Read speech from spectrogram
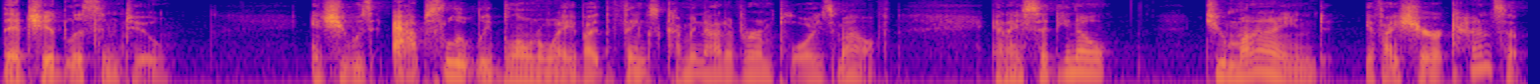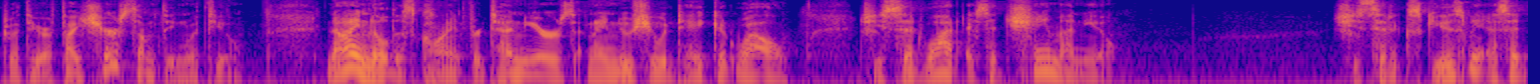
that she had listened to, and she was absolutely blown away by the things coming out of her employee's mouth. And I said, You know, do you mind if I share a concept with you, if I share something with you? Now, I know this client for 10 years, and I knew she would take it well. She said, What? I said, Shame on you. She said, Excuse me? I said,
